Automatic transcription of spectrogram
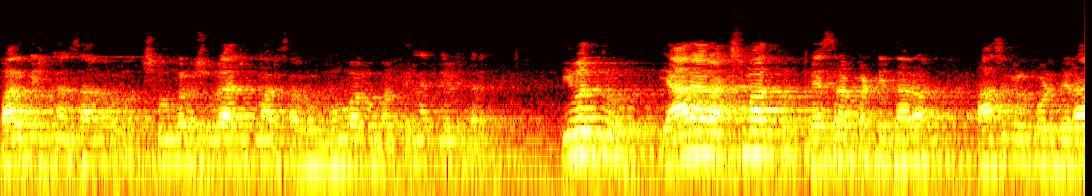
ಬಾಲಕೃಷ್ಣ ಸರ್ ಅವರು, ಶಿವಗುರು ಶಿವರಾಜ್ ಕುಮಾರ್ ಸರ್ ಅವರು ಮೂವರು ಬರ್ತೀನಿ ಅಂತ ಹೇಳಿದ್ದಾರೆ. ಇವತ್ತು ಯಾರ್ಯಾರು ಅಕಸ್ಮಾತ್ ಬೇಸರ ಪಟ್ಟಿದ್ದಾರೋ, ಪಾಸುಗಳು ಕೊಡ್ತೀರಾ,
